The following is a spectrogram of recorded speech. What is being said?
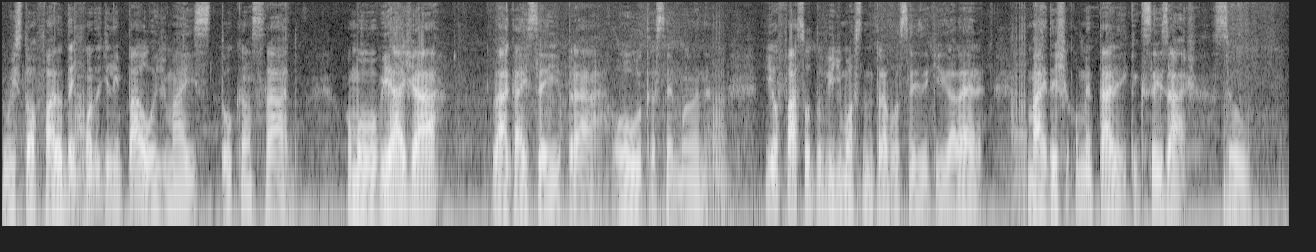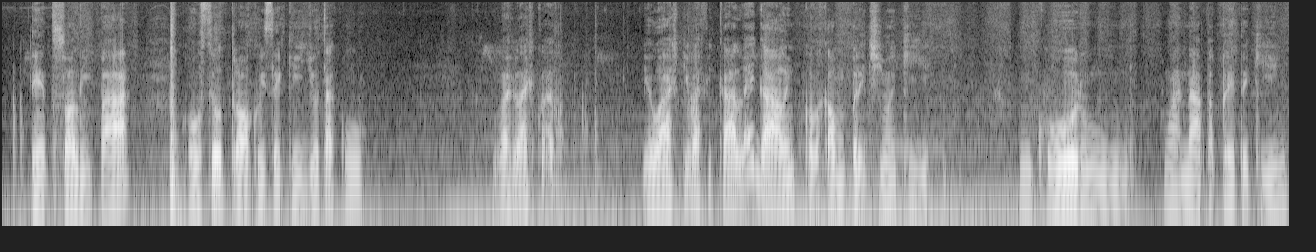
O estofado eu dei conta de limpar hoje, mas tô cansado. Como eu vou viajar, largar isso aí pra outra semana. E eu faço outro vídeo mostrando pra vocês aqui, galera. Mas deixa um comentário aí, o que, que vocês acham? Se eu tento só limpar ou se eu troco isso aqui de outra cor. Vai, vai eu acho que vai ficar legal, hein? Colocar um pretinho aqui. Um couro, um, uma napa preta aqui, hein?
